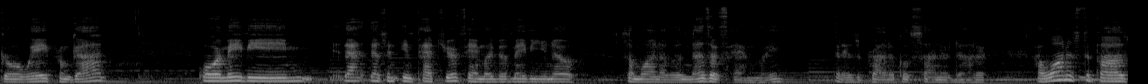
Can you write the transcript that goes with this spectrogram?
go away from God. Or maybe that doesn't impact your family, but maybe you know someone of another family that has a prodigal son or daughter. I want us to pause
